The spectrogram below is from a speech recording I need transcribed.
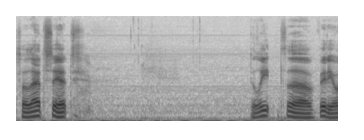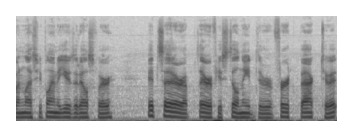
So that's it delete the video unless you plan to use it elsewhere. It's there up there if you still need to refer back to it.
